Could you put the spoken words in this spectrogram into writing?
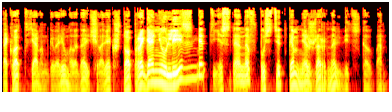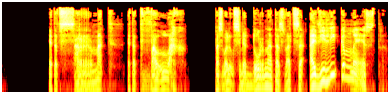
Так вот, я вам говорю, молодой человек, что прогоню Лизбет, если она впустит ко мне Жарновицкого. Этот сармат, этот валах позволил себе дурно отозваться о великом маэстро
